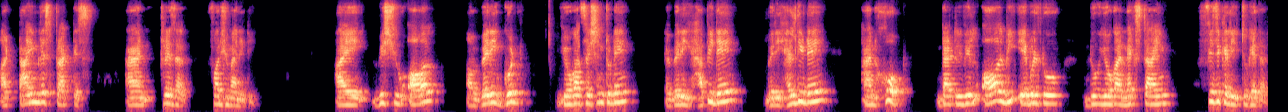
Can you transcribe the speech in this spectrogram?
a timeless practice and treasure for humanity. I wish you all a very good yoga session today, a very happy day, very healthy day, and hope that we will all be able to do yoga next time physically together.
